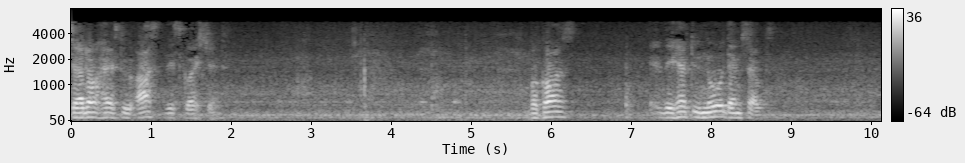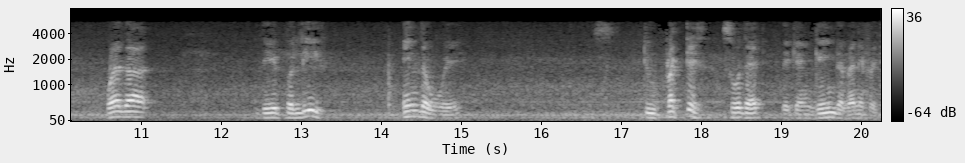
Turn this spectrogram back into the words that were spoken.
Sayadaw has to ask this question? Because they have to know themselves. Whether they believe in the way to practice so that they can gain the benefits.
